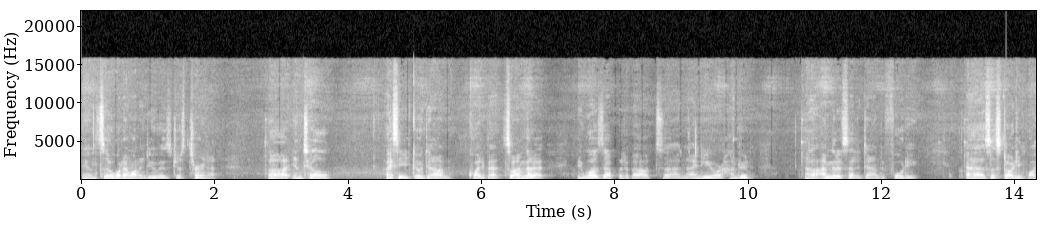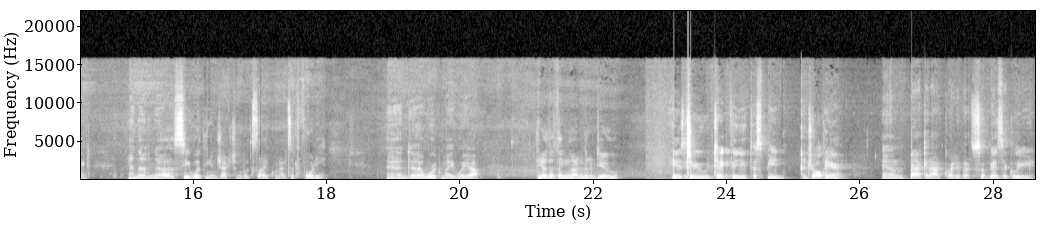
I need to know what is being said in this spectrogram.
and so what I want to do is just turn it uh, until I see it go down quite a bit. So I'm going to it was up at about uh, 90 or 100. Uh, I'm going to set it down to 40 as a starting point and then uh, see what the injection looks like when it's at 40 and uh, work my way up. The other thing that I'm going to do is to take the, the speed control here and back it out quite a bit. So basically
